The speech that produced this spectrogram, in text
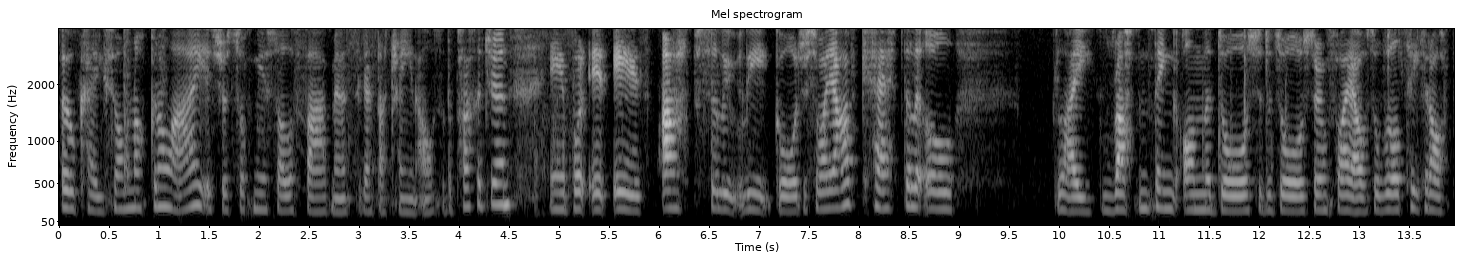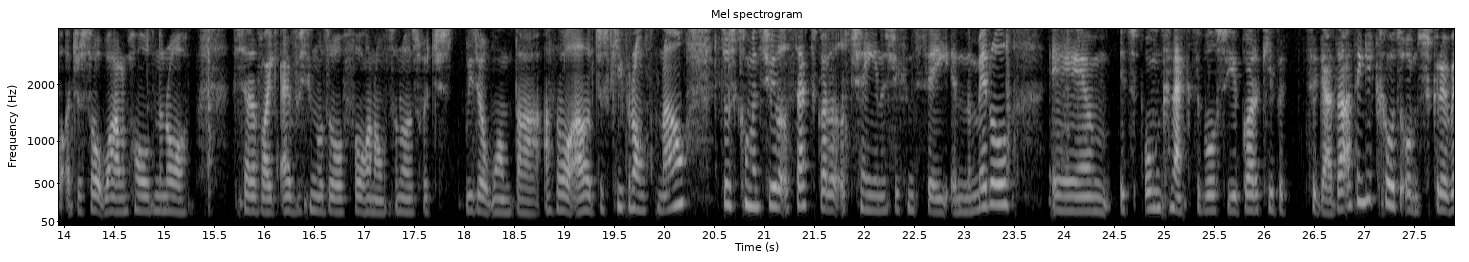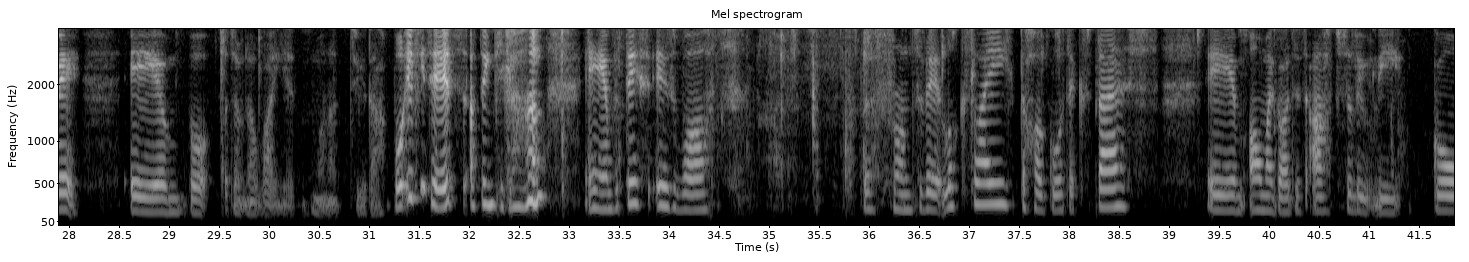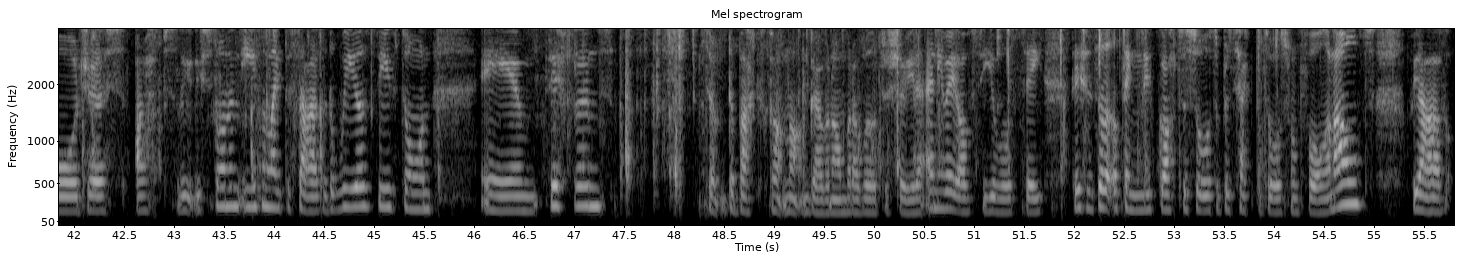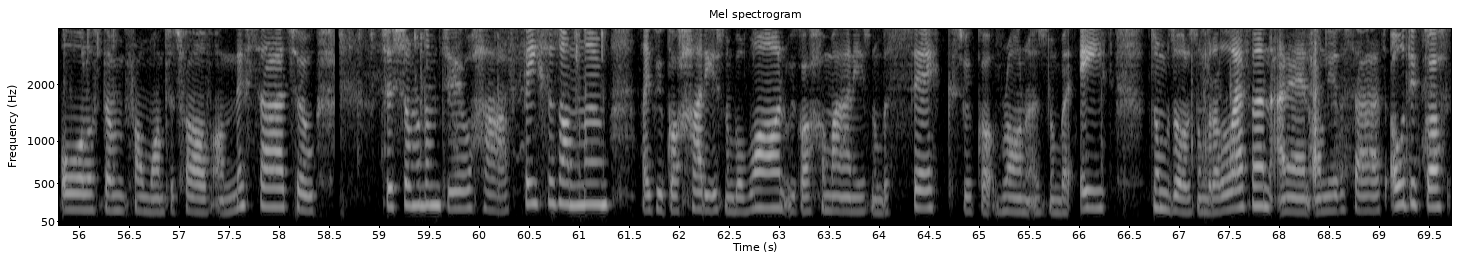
Okay, so I'm not gonna lie, it's just took me a solid five minutes to get that train out of the packaging, uh, but it is absolutely gorgeous. So I have kept a little like wrapping thing on the doors so the doors don't fly out. So we'll take it off, but I just thought while I'm holding it up, instead of like every single door falling out on us, which we don't want that, I thought I'll just keep it on for now. It does come in two little sets, got a little chain as you can see in the middle. Um, It's unconnectable, so you've got to keep it together. I think you could unscrew it, um, but I don't know why you'd want to do that. But if you did, I think you can. Um, but this is what the front of it looks like, the Hogwarts Express. Um, oh my god, it's absolutely gorgeous, absolutely stunning. Even like the size of the wheels they've done um, different. The back's got nothing going on, but I will just show you that. Anyway, obviously you will see. This is the little thing they've got to sort of protect the doors from falling out. We have all of them from 1 to 12 on this side. So so some of them do have faces on them. Like we've got Harry as number one, we've got Hermione as number six, we've got Ron as number eight, Dumbledore as number 11, and then on the other side, oh, they've got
